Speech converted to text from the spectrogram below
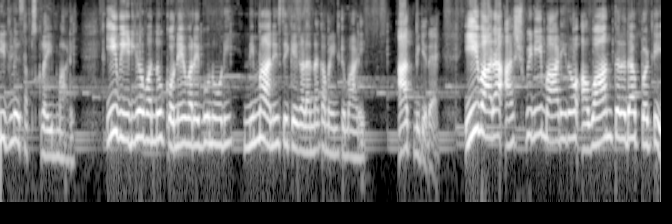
ಈಗಲೇ ಸಬ್ಸ್ಕ್ರೈಬ್ ಮಾಡಿ. ಈ ವಿಡಿಯೋವನ್ನು ಕೊನೆವರೆಗೂ ನೋಡಿ, ನಿಮ್ಮ ಅನಿಸಿಕೆಗಳನ್ನು ಕಮೆಂಟ್ ಮಾಡಿ. ಆತ್ಮಿಗಿದೆ ಈ ವಾರ ಅಶ್ವಿನಿ ಮಾಡಿರೋ ಅವಾಂತರದ ಪಟ್ಟಿ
